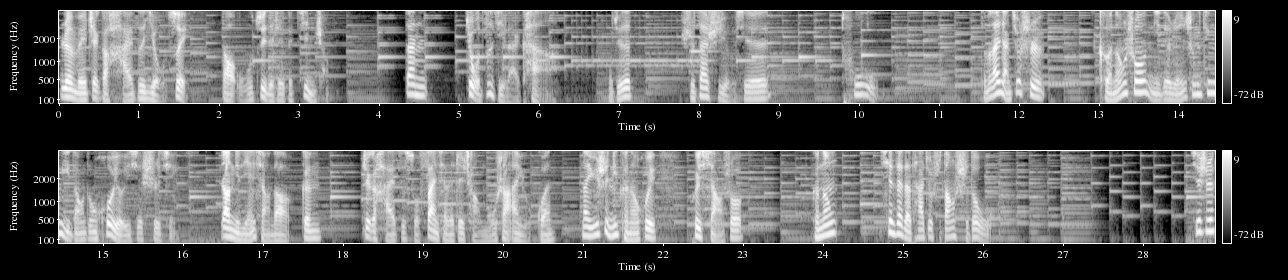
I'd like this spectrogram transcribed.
认为这个孩子有罪到无罪的这个进程，但就我自己来看啊，我觉得实在是有些突兀。怎么来讲？就是可能说你的人生经历当中会有一些事情，让你联想到跟这个孩子所犯下的这场谋杀案有关。那于是你可能会会想说，可能现在的他就是当时的我。其实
